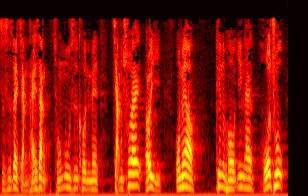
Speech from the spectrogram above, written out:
只是在讲台上从牧师口里面讲出来而已。我们要听众朋友应该活出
